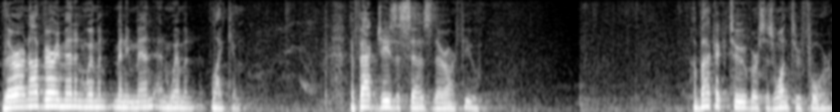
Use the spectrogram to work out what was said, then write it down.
There are not very men and women, many men and women like him. In fact, Jesus says there are few. Habakkuk 2, verses 1 through 4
